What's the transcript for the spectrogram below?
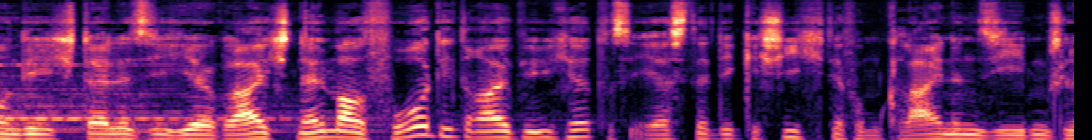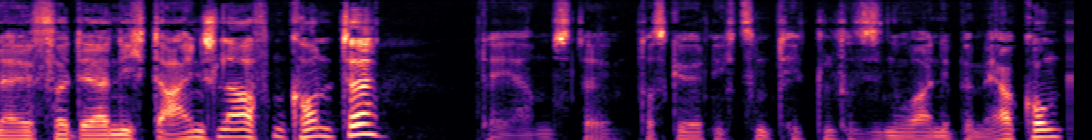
Und ich stelle sie hier gleich schnell mal vor, die drei Bücher. Das erste, die Geschichte vom kleinen Siebenschläfer, der nicht einschlafen konnte. Der Ärmste, das gehört nicht zum Titel, das ist nur eine Bemerkung.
